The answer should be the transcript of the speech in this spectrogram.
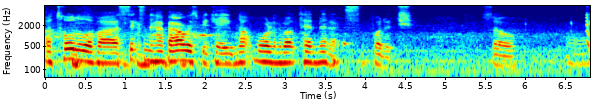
A total of uh, six and a half hours became not more than about 10 minutes footage. So uh,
